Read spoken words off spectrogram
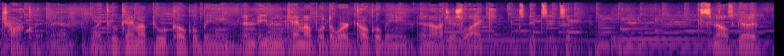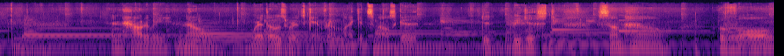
chocolate, man? Like who came up to a cocoa bean and even came up with the word cocoa bean and not just like it's it's it's a it smells good. And how do we know where those words came from? Like it smells good. Did we just somehow evolve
